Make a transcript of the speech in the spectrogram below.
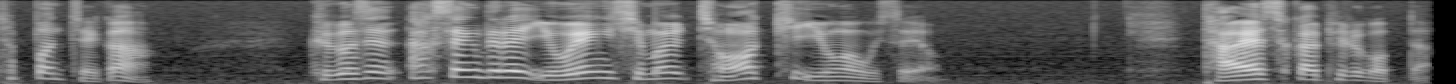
첫 번째가 그것은 학생들의 요행심을 정확히 이용하고 있어요. 다 해석할 필요가 없다.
